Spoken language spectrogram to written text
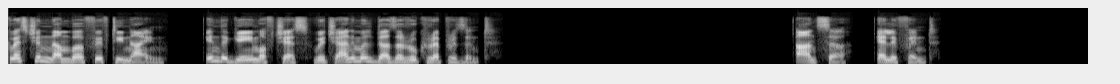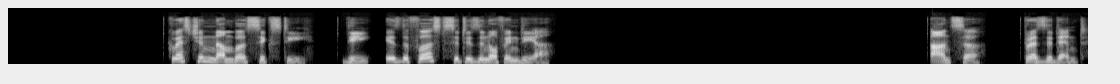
Question number 59. In the game of chess, which animal does a rook represent? Answer. Elephant. Question number 60. The Is the first citizen of India. Answer. President.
